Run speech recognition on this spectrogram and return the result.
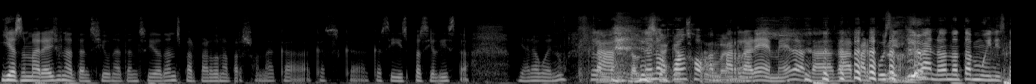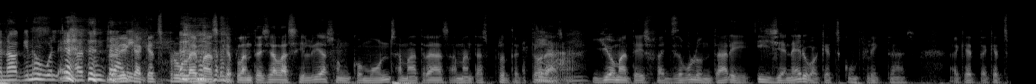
i es mereix una atenció, una atenció doncs, per part d'una persona que, que, que, que sigui especialista. I ara, bueno, Clar, Cal- cal no, no, Juanjo, en problemes- parlarem, eh, de, de, de part positiva, no, no t'amoïnis, que no, aquí no volem, al Vull dir contrari. que aquests problemes que planteja la Sílvia són comuns amb altres, amb altres protectores. Clar. Jo mateix faig de voluntari i genero aquests conflictes, aquest, aquests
